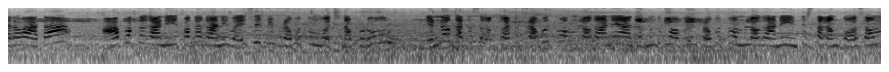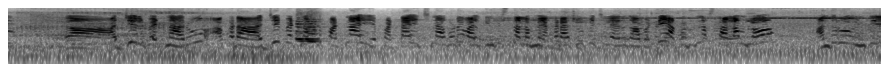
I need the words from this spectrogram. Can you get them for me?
తర్వాత ఆ పక్క కానీ ఈ పక్క కానీ వైసీపీ ప్రభుత్వం వచ్చినప్పుడు ఎన్నో గత గత ప్రభుత్వంలో కానీ అంతకుముందు ప్రభుత్వంలో కానీ ఇంటి స్థలం కోసం అర్జీలు పెట్టినారు. అక్కడ అర్జీ పెట్టినప్పుడు పట్టా పట్టా ఇచ్చినా కూడా వాళ్ళకి ఇంటి స్థలం ఎక్కడా చూపించలేదు కాబట్టి అక్కడ ఉన్న స్థలంలో అందరూ ఇంటి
